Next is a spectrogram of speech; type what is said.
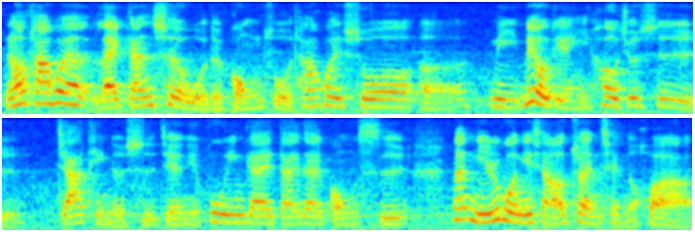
然后他会来干涉我的工作，他会说：“呃，你六点以后就是家庭的时间，你不应该待在公司。那你如果你想要赚钱的话，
